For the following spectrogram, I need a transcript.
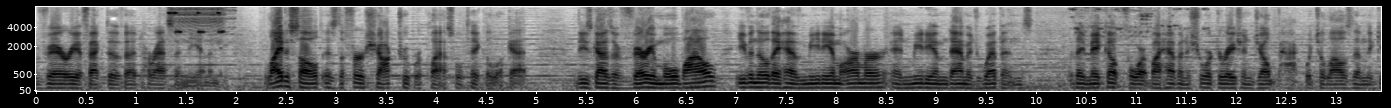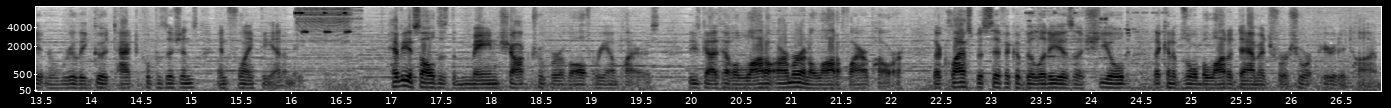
very effective at harassing the enemy. Light Assault is the first shock trooper class we'll take a look at. These guys are very mobile, even though they have medium armor and medium damage weapons. They make up for it by having a short duration jump pack, which allows them to get in really good tactical positions and flank the enemy. Heavy Assault is the main shock trooper of all three empires. These guys have a lot of armor and a lot of firepower. Their class-specific ability is a shield that can absorb a lot of damage for a short period of time.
